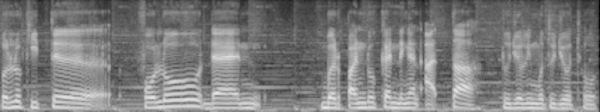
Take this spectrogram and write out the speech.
perlu kita follow dan berpandukan dengan akta 757 tu.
